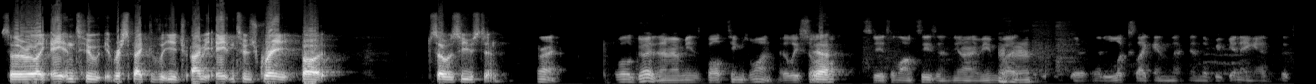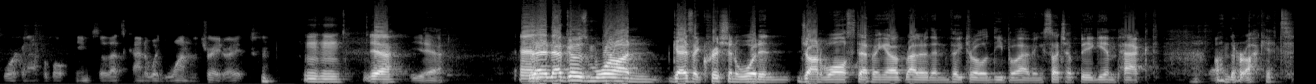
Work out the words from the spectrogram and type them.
So they were like eight and two respectively each. I mean, eight and two is great, but so is Houston. Right. Well, good. And that means both teams won at least so Yeah. far. See, it's a long season. You know what I mean? But Mhm. it, it looks like in the in the beginning it, it's working out for both teams. So that's kind of what you want in the trade, right? Mm-hmm. Yeah, yeah. And that, that goes more on guys like Christian Wood and John Wall stepping up rather than Victor Oladipo having such a big impact on the Rockets.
